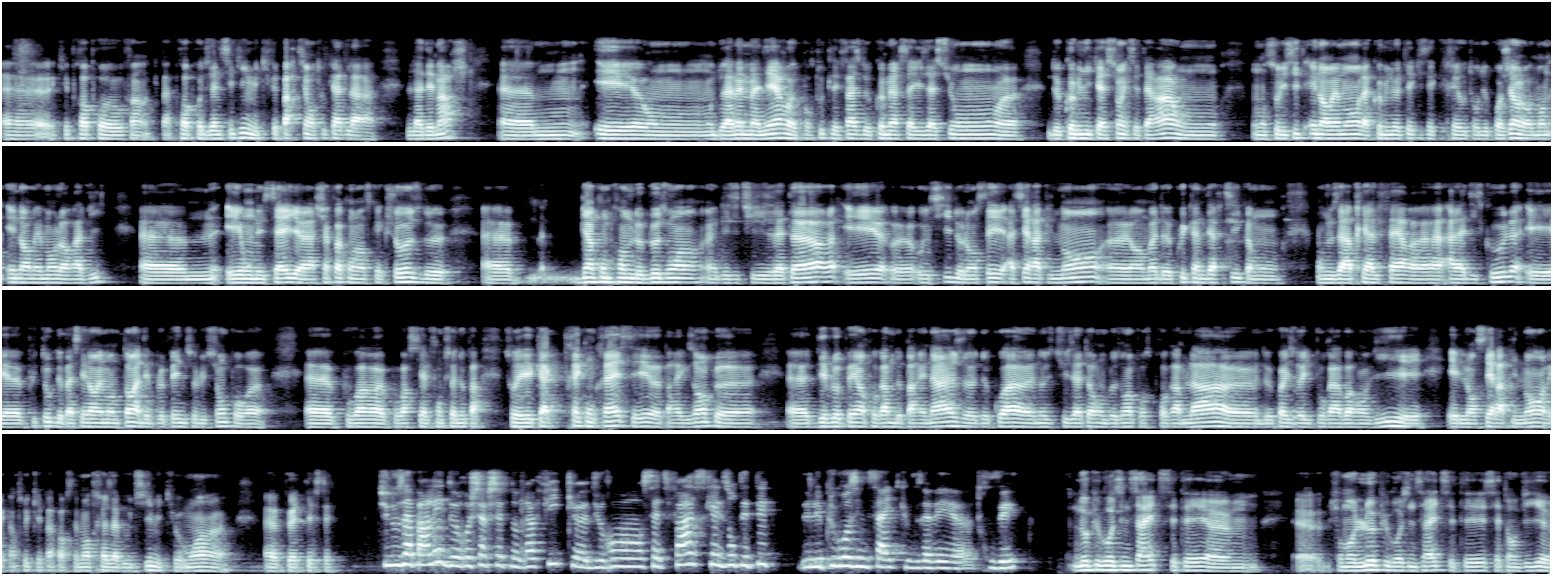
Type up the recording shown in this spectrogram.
qui est propre, enfin, pas propre au design thinking, mais qui fait partie en tout cas de la, la démarche. et on, de la même manière, pour toutes les phases de commercialisation, de communication, etc., on, on sollicite énormément la communauté qui s'est créée autour du projet, on leur demande énormément leur avis euh, et on essaye à chaque fois qu'on lance quelque chose de bien comprendre le besoin euh, des utilisateurs et aussi de lancer assez rapidement en mode quick and dirty comme on, on, nous a appris à le faire à la Discool et plutôt que de passer énormément de temps à développer une solution pour pouvoir, pouvoir si elle fonctionne ou pas. Sur des cas très concrets, c'est par exemple euh, développer un programme de parrainage, de quoi euh, nos utilisateurs ont besoin pour ce programme-là, euh, de quoi ils, pourraient avoir envie et, le lancer rapidement avec un truc qui n'est pas forcément très abouti, mais qui au moins peut être testé. Tu nous as parlé de recherche ethnographique durant cette phase. Quels ont été les plus gros insights que vous avez trouvés? Nos plus gros insights, c'était sûrement le plus gros insight, c'était cette envie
